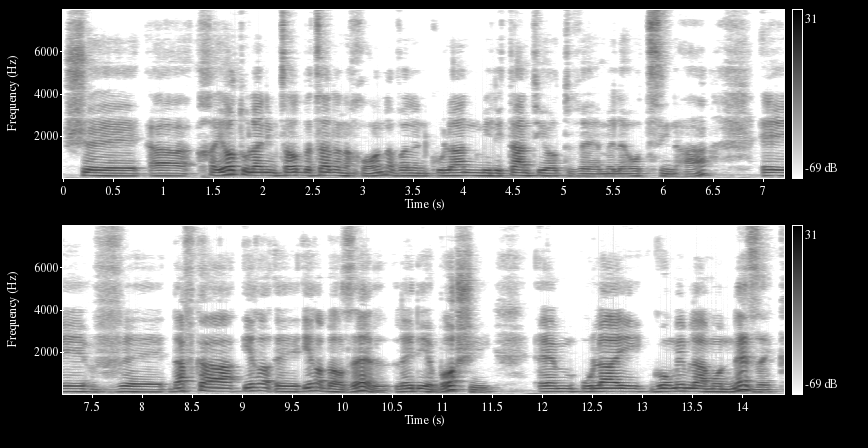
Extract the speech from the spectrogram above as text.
שהחיות אולי נמצאות בצד הנכון, אבל הן כולן מיליטנטיות ומלאות שנאה. אה, ודווקא עיר, עיר הברזל, ליידי אבושי, הם אולי גורמים להמון נזק,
